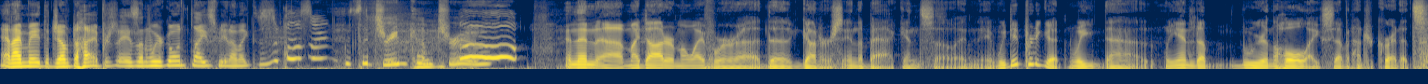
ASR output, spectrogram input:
and I made the jump to hyperspace, and we were going light speed. And I'm like, this is closer. It's a dream come true. And then uh, my daughter and my wife were uh, the gunners in the back, and so and it, we did pretty good. We uh, we ended up we were in the hole like 700 credits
